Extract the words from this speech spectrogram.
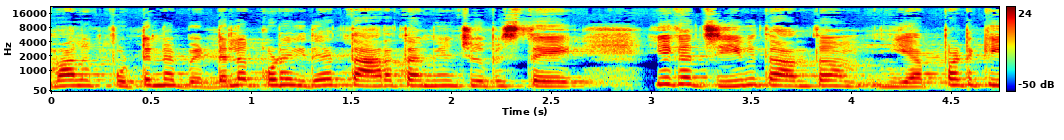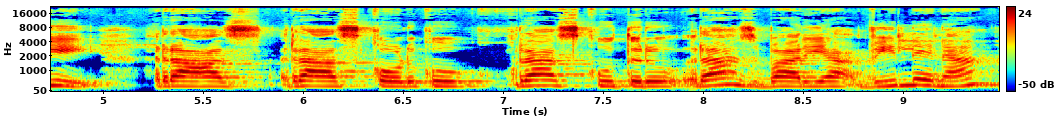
వాళ్ళకు పుట్టిన బిడ్డలకు కూడా ఇదే తారతమ్యం చూపిస్తే ఇక జీవితాంతం ఎప్పటికీ రాజ్ రాజ్ కొడుకు రాజ్ కూతురు రాజ్ భార్య వీళ్ళేనా?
